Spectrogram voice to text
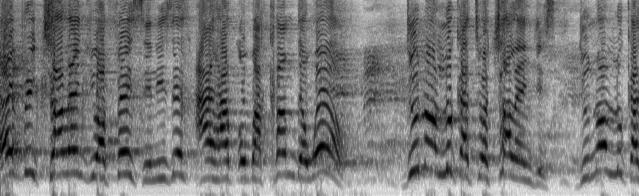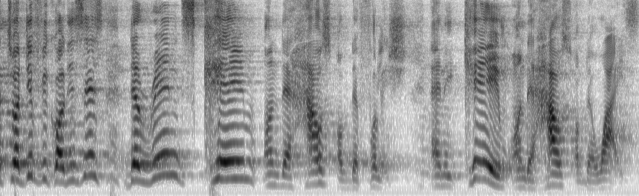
Every challenge you are facing, he says, I have overcome the world. Do not look at your challenges. Do not look at your difficulties. He says, The rains came on the house of the foolish, and it came on the house of the wise.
